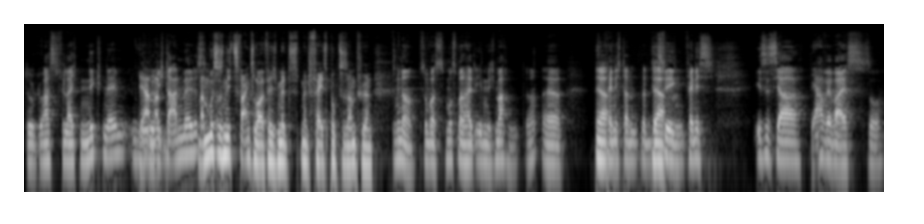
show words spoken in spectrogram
Du, du hast vielleicht einen Nickname, wo ja, du man, dich da anmeldest. Man muss es nicht zwangsläufig mit, mit Facebook zusammenführen. Genau, sowas muss man halt eben nicht machen. Ja? Äh, ja. Fände ich dann, deswegen, ja. fände ich ist es ja, ja, wer weiß, so.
